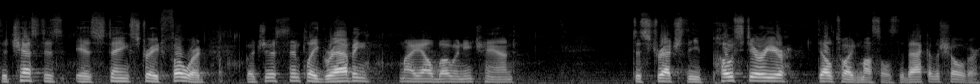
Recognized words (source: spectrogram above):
The chest is, is staying straight forward, but just simply grabbing my elbow in each hand to stretch the posterior deltoid muscles, the back of the shoulder.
